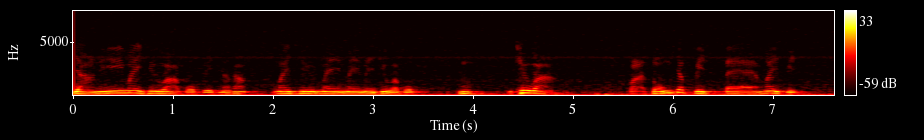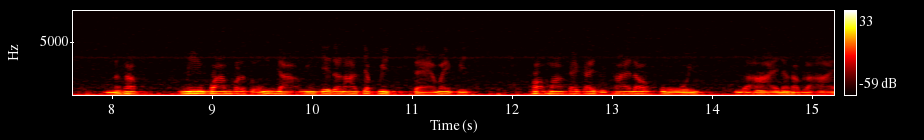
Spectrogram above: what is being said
อย่างนี้ไม่ชื่อว่าปกปิดนะครับ ไม่ชื่อไม่ไม่ไม่ชื่อว่าปกชื่อว่าประสงค์จะปิดแต่ไม่ปิดนะครับ มีความประสงค์อยากมีเจตนาจะปิดแต่ไม่ปิด เพราะมาใกล้ๆสุดท้ายแล้วโอ้ยละอายนะครับละอาย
